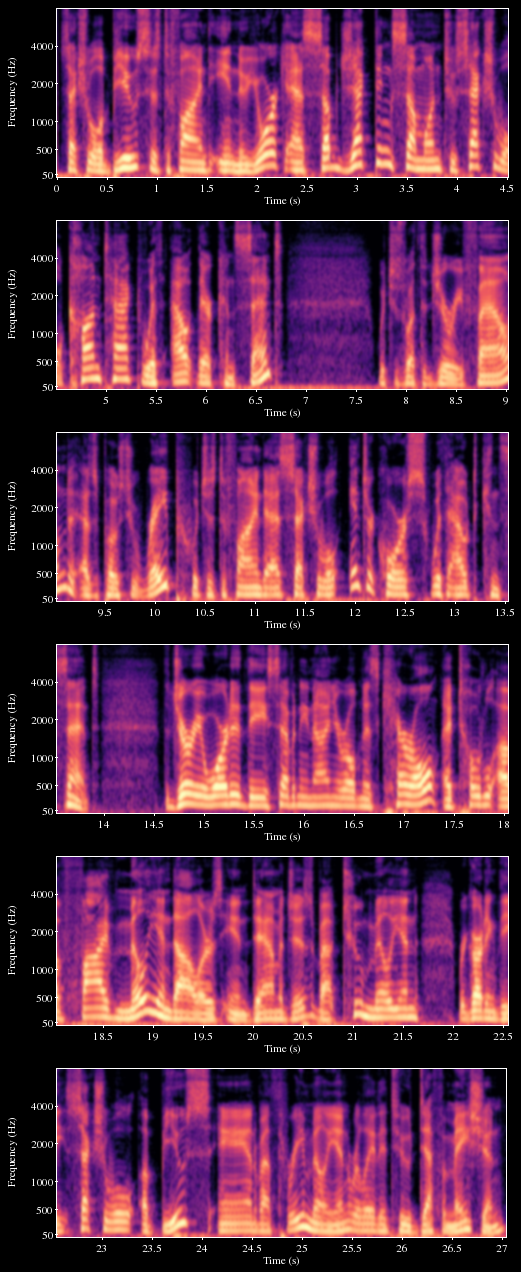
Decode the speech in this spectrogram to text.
Sexual abuse is defined in New York as subjecting someone to sexual contact without their consent which is what the jury found, as opposed to rape, which is defined as sexual intercourse without consent. The jury awarded the 79 year old Ms. Carroll a total of $5 million in damages, about 2 million regarding the sexual abuse, and about 3 million related to defamation.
